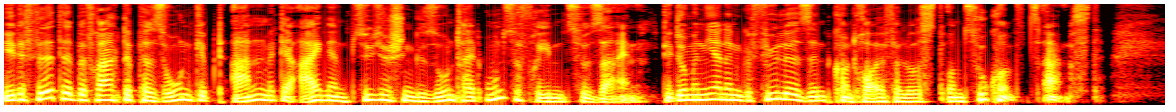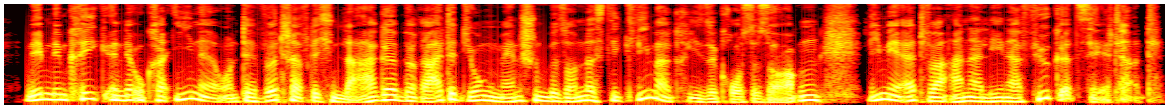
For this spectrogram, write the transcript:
Jede vierte befragte Person gibt an, mit der eigenen psychischen Gesundheit unzufrieden zu sein. Die dominierenden Gefühle sind Kontrollverlust und Zukunftsangst. Neben dem Krieg in der Ukraine und der wirtschaftlichen Lage bereitet jungen Menschen besonders die Klimakrise große Sorgen, wie mir etwa Annalena Füg erzählt hat.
